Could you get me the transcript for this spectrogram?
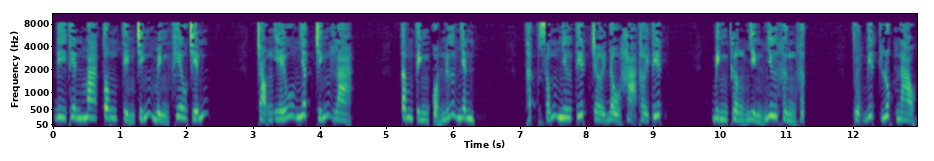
đi thiên ma tông tìm chính mình khiêu chiến, trọng yếu nhất chính là, tâm tình của nữ nhân, thật giống như tiết trời đầu hạ thời tiết, bình thường nhìn như hừng hực, tuyệt biết lúc nào,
